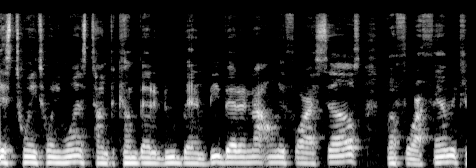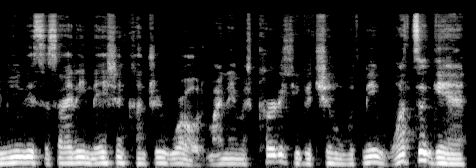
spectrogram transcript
It's 2021. It's time to become better, do better, and be better, not only for ourselves, but for our family, community, society, nation, country, world. My name is Curtis. You've been chilling with me once again,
